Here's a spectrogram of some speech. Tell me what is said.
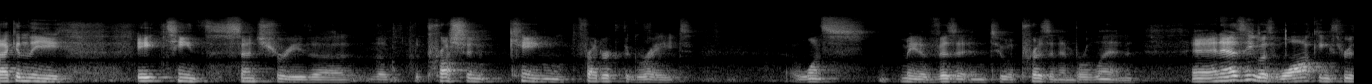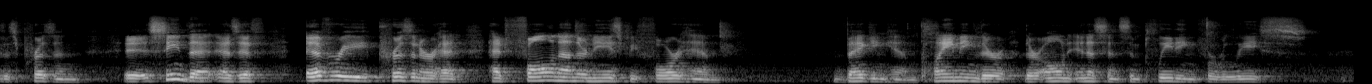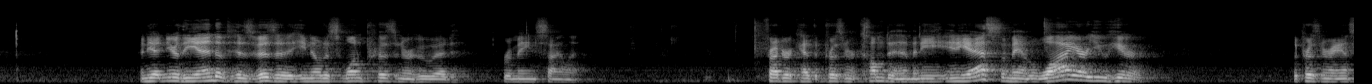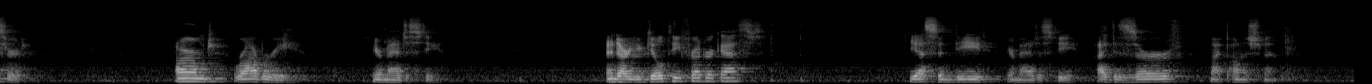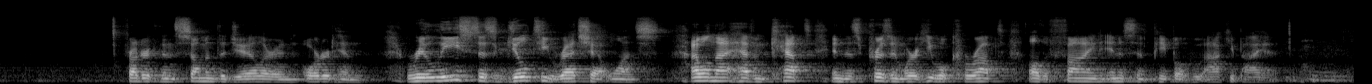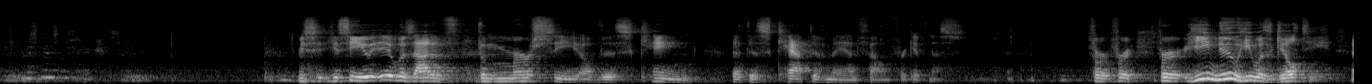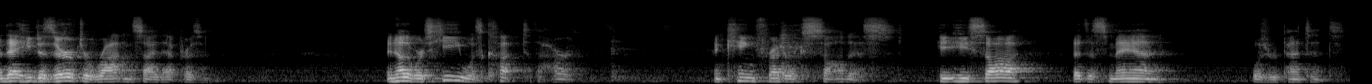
Back in the 18th century, the, the, the Prussian king Frederick the Great once made a visit into a prison in Berlin. And as he was walking through this prison, it seemed that as if every prisoner had, had fallen on their knees before him, begging him, claiming their, their own innocence, and pleading for release. And yet, near the end of his visit, he noticed one prisoner who had remained silent. Frederick had the prisoner come to him and he, and he asked the man, Why are you here? The prisoner answered, armed robbery, Your Majesty. And are you guilty? Frederick asked. Yes, indeed, Your Majesty. I deserve my punishment. Frederick then summoned the jailer and ordered him Release this guilty wretch at once. I will not have him kept in this prison where he will corrupt all the fine, innocent people who occupy it. You see, you see, it was out of the mercy of this king that this captive man found forgiveness. For, for, for he knew he was guilty and that he deserved to rot inside that prison. In other words, he was cut to the heart. And King Frederick saw this. He, he saw that this man was repentant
